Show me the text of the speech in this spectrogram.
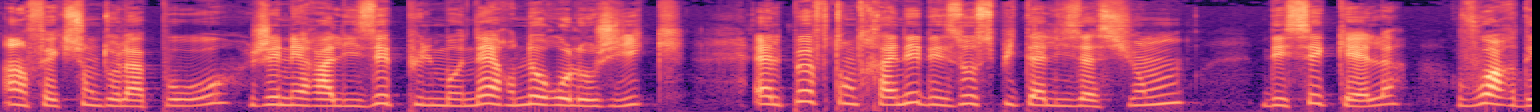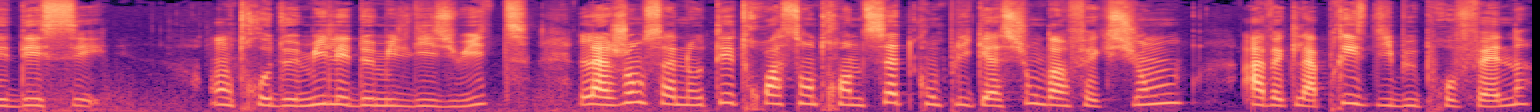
Infection de la peau, généralisée pulmonaire neurologique, elles peuvent entraîner des hospitalisations, des séquelles, voire des décès. Entre 2000 et 2018, l'agence a noté 337 complications d'infection avec la prise d'ibuprofène.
